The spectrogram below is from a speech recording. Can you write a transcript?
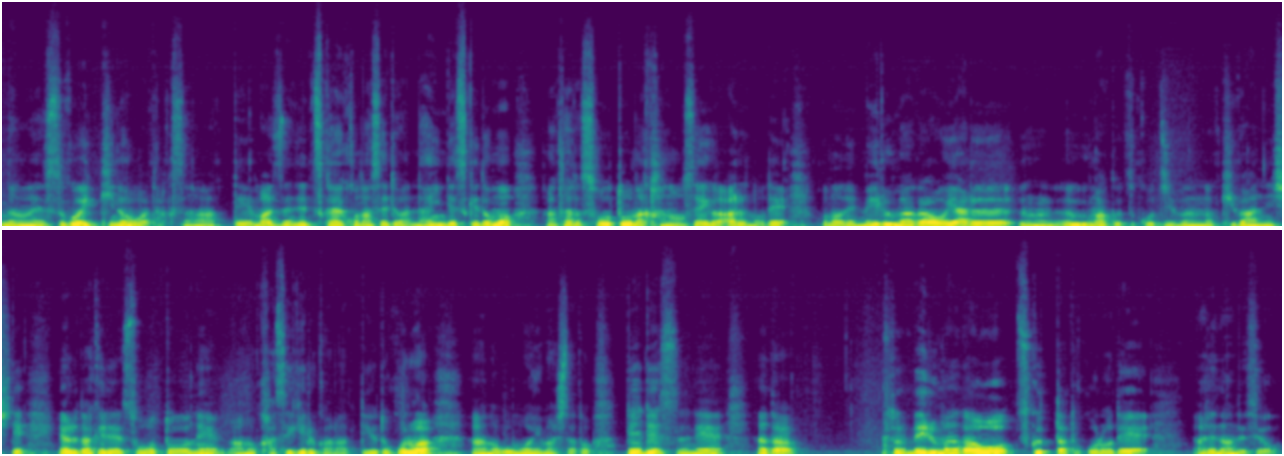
あのね、すごい機能がたくさんあって、まあ、全然使いこなせてはないんですけども、ただ相当な可能性があるので、このね、メルマガをやる、うん、うまくこう自分の基盤にしてやるだけで相当ね、あの稼げるかなっていうところはあの思いましたと。でですね、ただ、そのメルマガを作ったところで、あれなんですよ。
